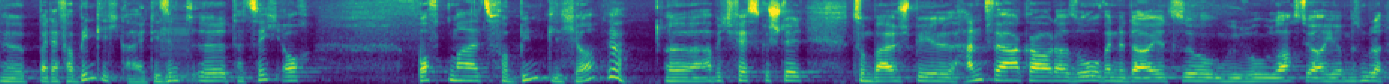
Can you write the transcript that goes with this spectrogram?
äh, bei der Verbindlichkeit, die sind äh, tatsächlich auch oftmals verbindlicher. Ja. Äh, habe ich festgestellt, zum Beispiel Handwerker oder so, wenn du da jetzt so, so sagst, ja, hier müssen wir, da,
